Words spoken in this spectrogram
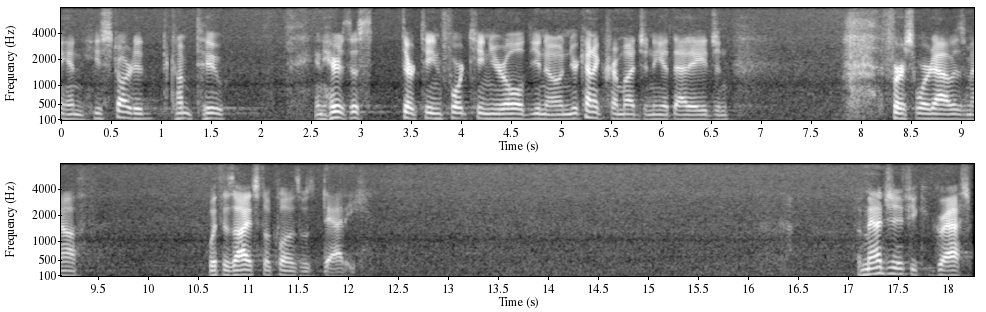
and he started to come to. And here's this 13, 14 year old, you know, and you're kind of curmudgeony at that age. And the first word out of his mouth, with his eyes still closed, was Daddy. Imagine if you could grasp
